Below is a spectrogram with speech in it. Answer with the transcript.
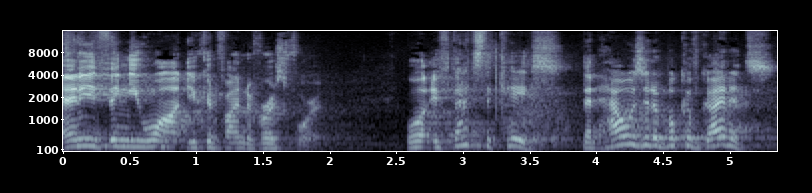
Anything you want, you can find a verse for it. Well, if that's the case, then how is it a book of guidance?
